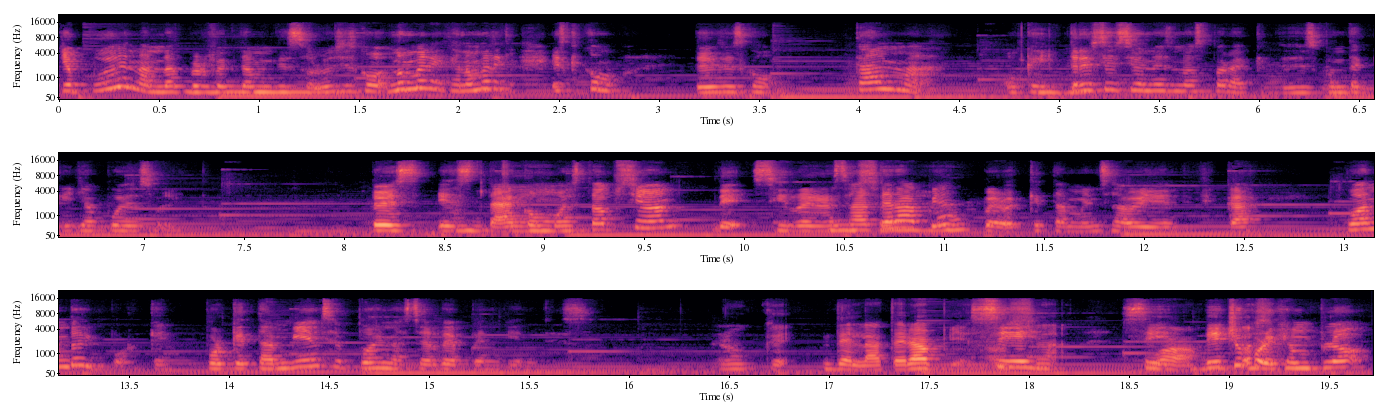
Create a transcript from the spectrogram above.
ya pueden andar perfectamente solos. Y es como, no me deja, no me deja. Es que como, entonces es como, calma, ok, tres sesiones más para que te des cuenta que ya puedes solito. Entonces está Ok. como esta opción de sí regresar a terapia, ajá. pero que también sabe identificar cuándo y por qué. Porque también se pueden hacer dependientes. Ok, De la terapia. Sí. O sea, Sí, Wow. de hecho, O por sea- ejemplo,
